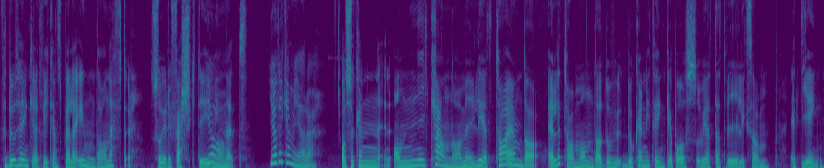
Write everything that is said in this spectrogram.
För då tänker jag att vi kan spela in dagen efter. Så är det färskt i Ja. minnet. Ja, det kan vi göra. Och så kan, om ni kan och har möjlighet, ta en dag eller ta måndag. Då, då kan ni tänka på oss och veta att vi är liksom ett gäng.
